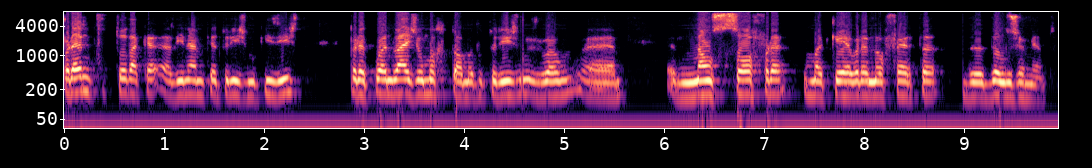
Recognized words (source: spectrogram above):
perante toda a, dinâmica de turismo que existe, para quando haja uma retoma do turismo, João, uh, não sofra uma quebra na oferta de, de, alojamento.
